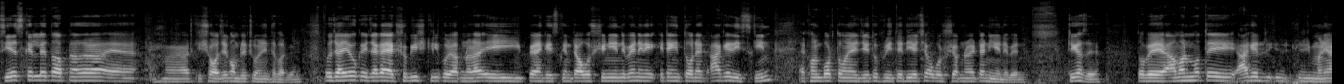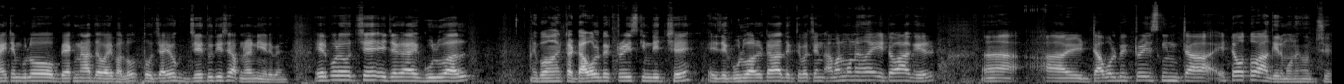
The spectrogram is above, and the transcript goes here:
সিএস খেললে তো আপনারা আর কি সহজে কমপ্লিট করে নিতে পারবেন। তো যাই হোক, এই জায়গায় একশো বিশ কিল করে আপনারা এই প্যাঙ্ক স্ক্রিনটা অবশ্যই নিয়ে নেবেন। এটা কিন্তু অনেক আগের স্ক্রিন। এখন বর্তমানে যেহেতু ফ্রিতে দিয়েছে, অবশ্যই আপনারা এটা নিয়ে নেবেন। ঠিক আছে? তবে আমার মতে আগের মানে আইটেমগুলো ব্যাক না দেওয়াই ভালো। তো যাই হোক, যেহেতু দিয়েছে আপনারা নিয়ে নেবেন। এরপরে হচ্ছে এই জায়গায় গুলওয়াল এবং একটা ডাবল ভেক্টরি স্কিন দিচ্ছে। এই যে গুলওয়ালটা দেখতে পাচ্ছেন, আমার মনে হয় এটাও আগের। আর ডাবল ভেক্টরি স্কিনটা এটাও তো আগের মনে হচ্ছে।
